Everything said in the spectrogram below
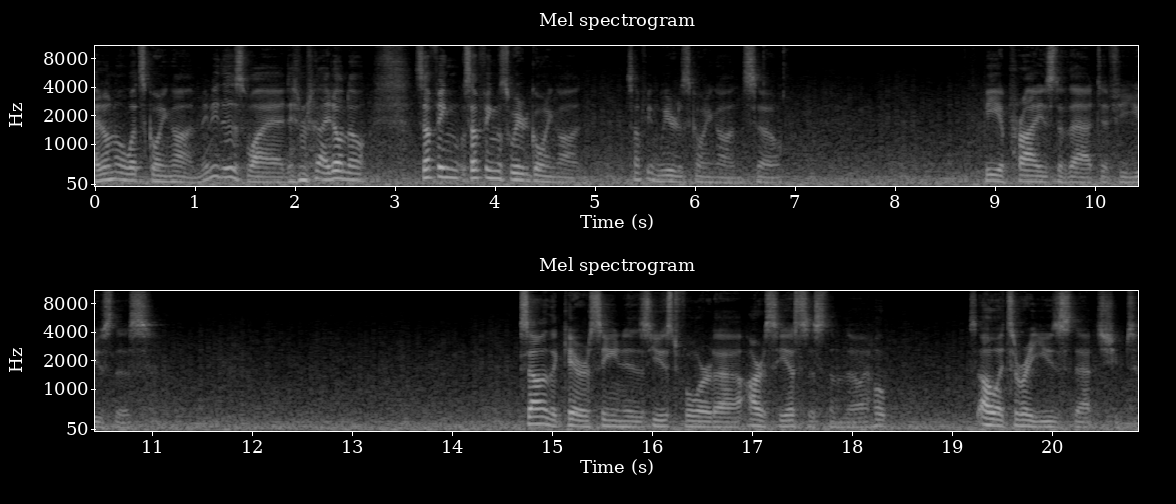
I don't know what's going on. Maybe this is why I didn't, I don't know. Something, something's weird going on. Something weird is going on, so be apprised of that if you use this. Some of the kerosene is used for the RCS system though. I hope Oh, it's already used that. Shoot.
